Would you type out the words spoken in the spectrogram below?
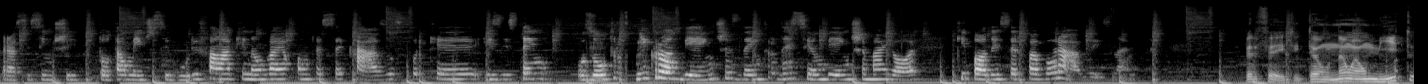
para se sentir totalmente seguro e falar que não vai acontecer casos, porque existem os outros microambientes dentro desse ambiente maior que podem ser favoráveis, né? Perfeito. Então não é um mito,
